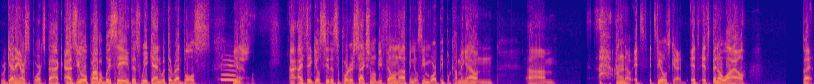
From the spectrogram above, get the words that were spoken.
We're getting our sports back, as you'll probably see this weekend with the Red Bulls. You know, I, I think you'll see the supporter section will be filling up, and you'll see more people coming out. And um, I don't know, it's it feels good. It's it's been a while, but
